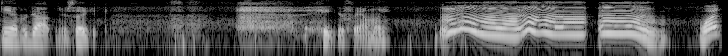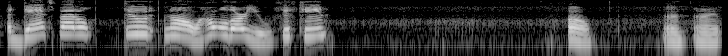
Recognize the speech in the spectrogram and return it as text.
yeah, I forgot. You're psychic. I hate your family. What? A dance battle? Dude, no. How old are you? 15? Oh. Mm, alright.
